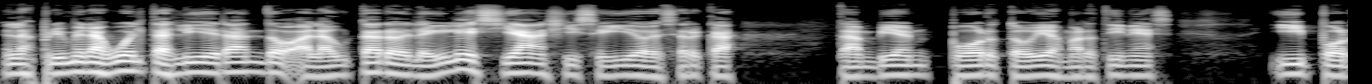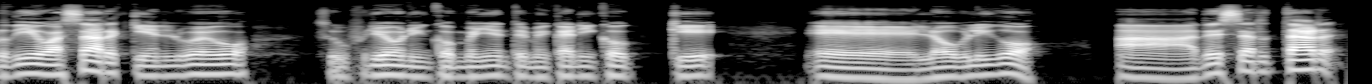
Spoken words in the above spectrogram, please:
en las primeras vueltas liderando a Lautaro de la Iglesia, allí seguido de cerca también por Tobías Martínez y por Diego Azar, quien luego sufrió un inconveniente mecánico que eh, lo obligó a desertar.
